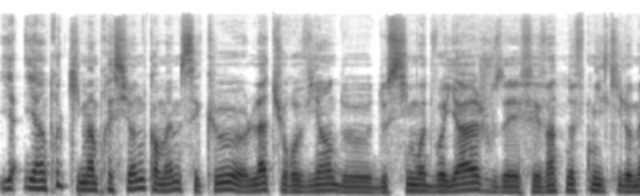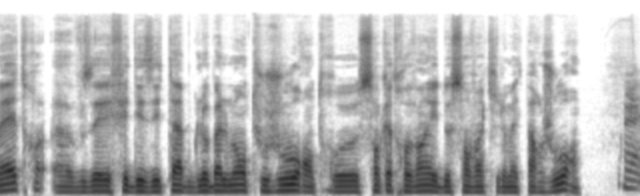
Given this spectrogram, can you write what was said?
Il y, a, un truc qui m'impressionne quand même, c'est que euh, là, tu reviens de, de six mois de voyage, vous avez fait 29 000 kilomètres, euh, vous avez fait des étapes globalement toujours entre 180 et 220 kilomètres par jour, euh,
